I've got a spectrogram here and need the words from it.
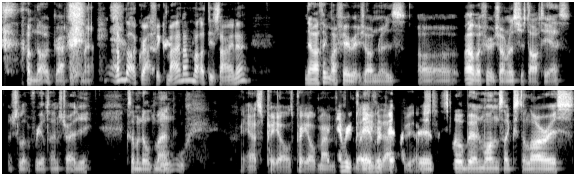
I'm not a graphic man. I'm not a graphic man. I'm not a designer. No, I think my favorite genres are. Oh, my favorite genre is just RTS. I just love real time strategy. because I'm an old man. Ooh. Yeah, that's pretty old. Pretty old man. Every behavior flavor, bit, like the, the slow burn ones like Stellaris,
